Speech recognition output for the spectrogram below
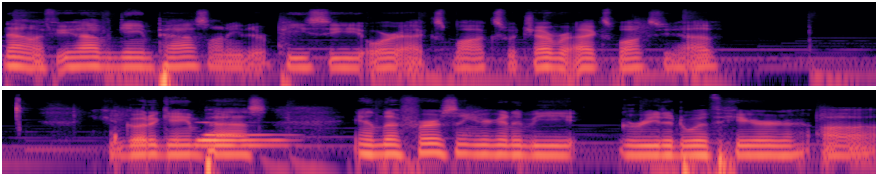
Now, if you have Game Pass on either PC or Xbox, whichever Xbox you have, you can go to Game Pass, and the first thing you're going to be greeted with here, uh,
